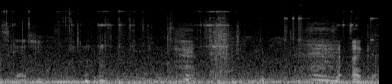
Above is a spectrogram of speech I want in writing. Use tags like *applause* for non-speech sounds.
sketchy. *laughs* okay.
